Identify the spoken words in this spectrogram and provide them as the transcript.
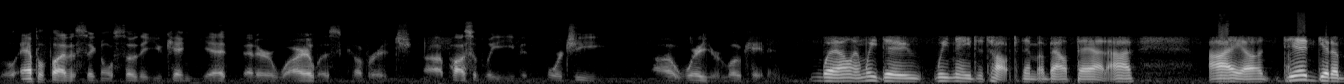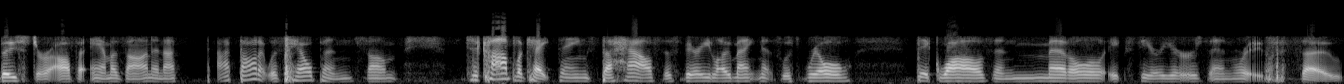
will amplify the signal so that you can get better wireless coverage, uh, possibly even 4G, uh, where you're located. Well, and we do. We need to talk to them about that. I I uh, did get a booster off of Amazon, and I I thought it was helping some to complicate things. The house is very low maintenance with real thick walls and metal exteriors and roof. So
